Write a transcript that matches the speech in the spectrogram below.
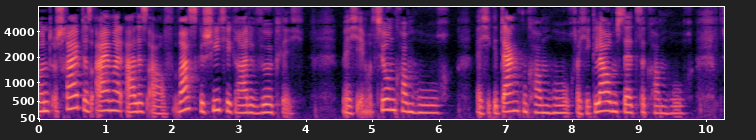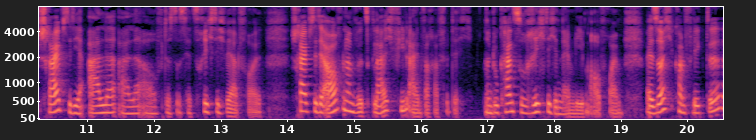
Und schreib das einmal alles auf. Was geschieht hier gerade wirklich? Welche Emotionen kommen hoch? Welche Gedanken kommen hoch? Welche Glaubenssätze kommen hoch? Schreib sie dir alle, alle auf. Das ist jetzt richtig wertvoll. Schreib sie dir auf und dann wird es gleich viel einfacher für dich. Und du kannst so richtig in deinem Leben aufräumen. Weil solche Konflikte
